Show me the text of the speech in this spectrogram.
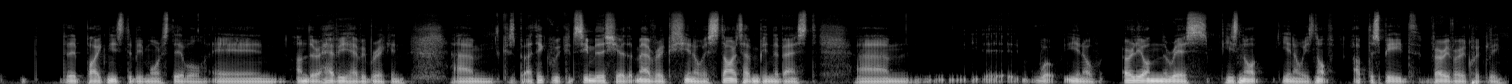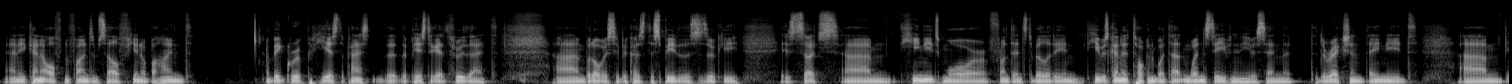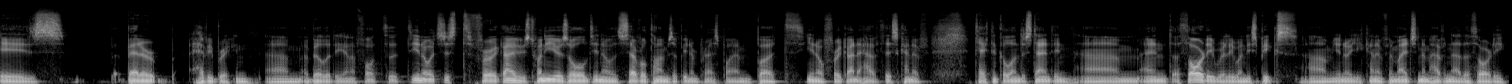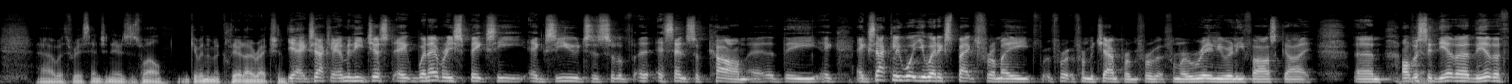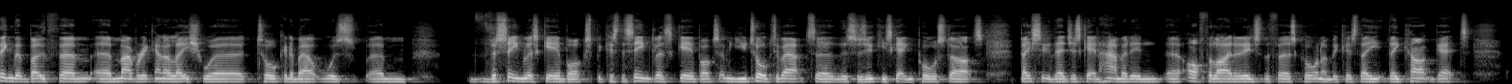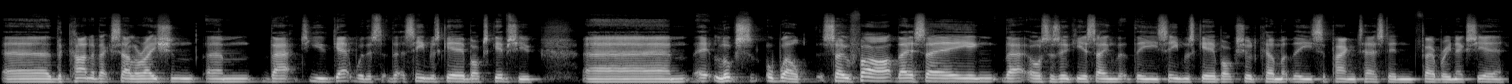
the bike needs to be more stable in under heavy, heavy braking. Because um, I think we could see this year that Mavericks, you know, his starts haven't been the best. Um, you know, early on in the race, he's not, you know, he's not up to speed very, very quickly, and he kind of often finds himself, you know, behind a big group, he has the, pace, the, the pace to get through that. Um, but obviously, because the speed of the Suzuki is such, um, he needs more front end stability. And he was kind of talking about that on Wednesday evening. He was saying that the direction they need um, is better heavy braking um, ability. And I thought that, you know, it's just for a guy who's 20 years old, you know, several times I've been impressed by him. But, you know, for a guy to have this kind of technical understanding um, and authority, really, when he speaks, um, you know, you kind of imagine him having that authority uh, with race engineers as well, giving them a clear direction. Yeah, exactly. I mean, he just, eh, whenever he speaks, he exudes a sort of a, sense of calm. Uh, the Exactly what you would expect from a from a champion, from, from a really, really fast guy. Um, obviously, yeah. the other the other thing that both um, uh, Maverick and Aleix were talking about was um, the seamless gearbox because the seamless gearbox. I mean, you talked about uh, the Suzuki's getting poor starts. Basically, they're just getting hammered in uh, off the line and into the first corner because they they can't get uh, the kind of acceleration um, that you get with a, that a seamless gearbox gives you. Um, it looks well so far. They're saying that, or Suzuki is saying that the seamless gearbox should come at the Sepang test in February next year.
